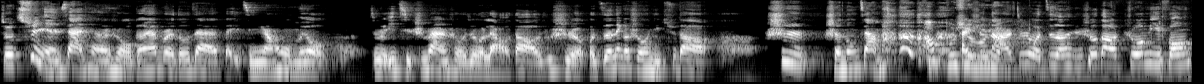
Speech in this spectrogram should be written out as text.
就去年夏天的时候，我跟 Amber 都在北京，然后我们有就是一起吃饭的时候就有聊到，就是我记得那个时候你去到。是神农架吗？啊，不是，还是哪儿？就是我记得你说到捉蜜蜂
